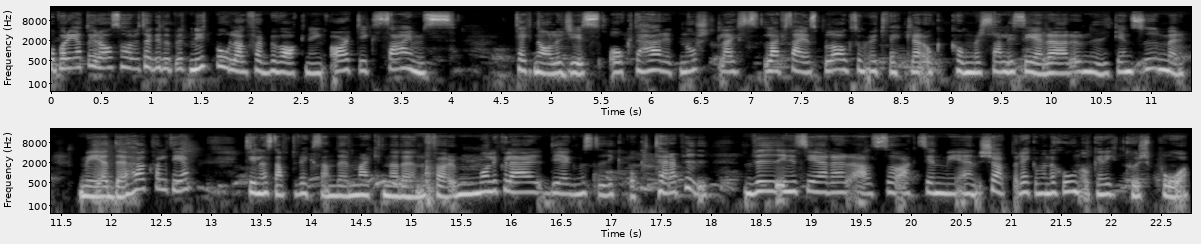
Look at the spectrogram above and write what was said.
På Pareto idag så har vi tagit upp ett nytt bolag för bevakning, Arctic Symes Technologies och det här är ett norskt life science-bolag som utvecklar och kommersialiserar unika enzymer med hög kvalitet till den snabbt växande marknaden för molekylär diagnostik och terapi. Vi initierar alltså aktien med en köprekommendation och en riktkurs på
